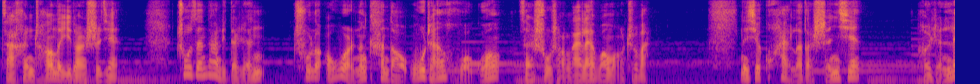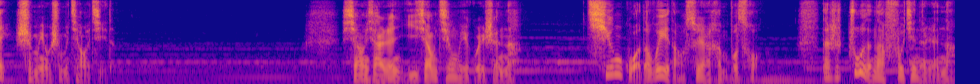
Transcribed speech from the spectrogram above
在很长的一段时间。住在那里的人，除了偶尔能看到五盏火光在树上来来往往之外，那些快乐的神仙和人类是没有什么交集的。乡下人一向敬畏鬼神呐，青果的味道虽然很不错，但是住在那附近的人呢，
